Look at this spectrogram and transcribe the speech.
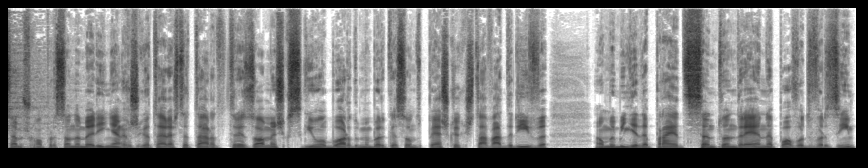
Começamos com a operação da Marinha a resgatar esta tarde três homens que seguiam a bordo de uma embarcação de pesca que estava à deriva a uma milha da praia de Santo André, na Póvoa de Varzim.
